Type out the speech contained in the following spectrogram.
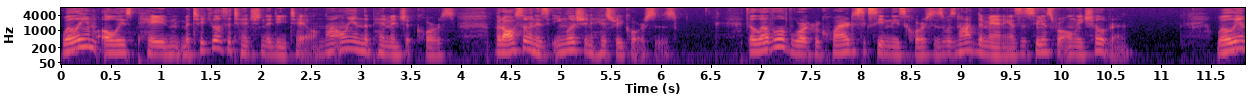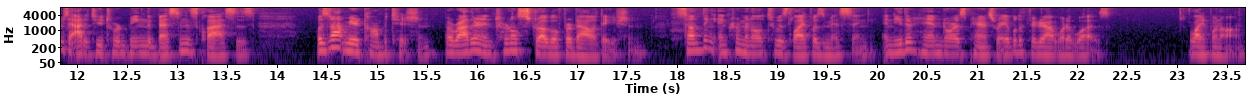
William always paid meticulous attention to detail, not only in the penmanship course, but also in his English and history courses. The level of work required to succeed in these courses was not demanding, as the students were only children. William's attitude toward being the best in his classes was not mere competition, but rather an internal struggle for validation. Something incremental to his life was missing, and neither him nor his parents were able to figure out what it was. Life went on.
